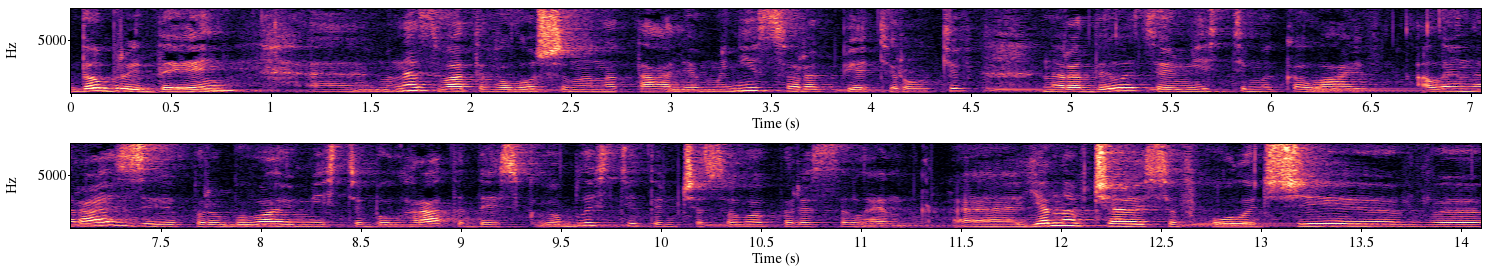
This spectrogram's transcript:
Добрий день. Е, Мене звати Волошина Наталя. Мені 45 років. Народилася в місті Миколаїв, але наразі перебуваю в місті Болград Одеської області, тимчасова переселенка. Е, Я навчаюся в коледжі в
